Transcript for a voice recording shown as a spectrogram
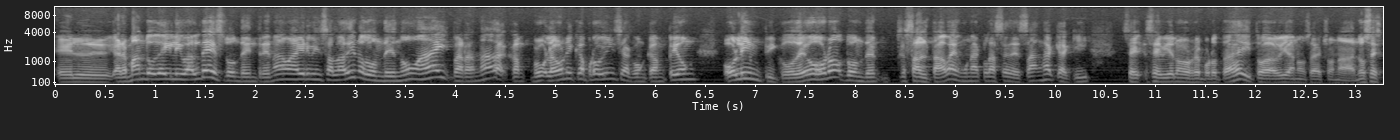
el Armando Daily Valdés, donde entrenaba Irving Saladino, donde no hay para nada, la única provincia con campeón olímpico de oro, donde saltaba en una clase de zanja que aquí se, vieron los reportajes y todavía no se ha hecho nada. Entonces,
